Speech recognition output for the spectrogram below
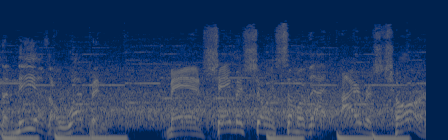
Using the knee as a weapon. Man, Sheamus showing some of that Irish charm.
